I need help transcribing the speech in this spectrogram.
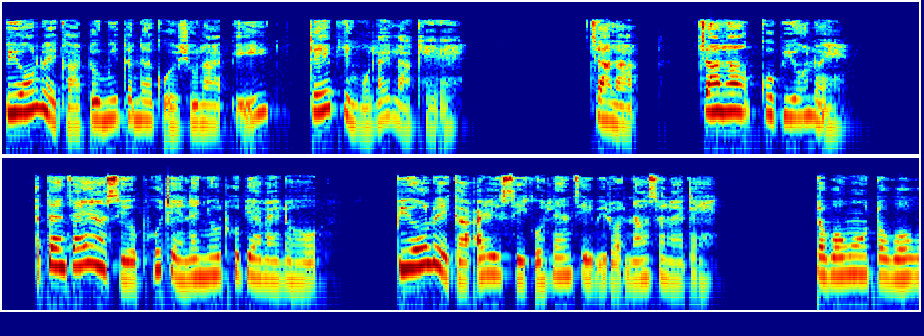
ပြောလွယ်ကတူမီတနက်ကိုယူလိုက်ပြီးတဲပြင်ကိုလိုက်လာခဲ့တယ်ကြာလာကြာလာကိုပြောလွယ်အတန်ကျန်းရစီကိုဖိုးထင်လက်ညှိုးထိုးပြလိုက်လို့ပြောလွယ်ကအဲ့ဒီစီကိုလှမ်းကြည့်ပြီးတော့နားဆွလိုက်တယ်တဝုံဝုံတဝဝ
